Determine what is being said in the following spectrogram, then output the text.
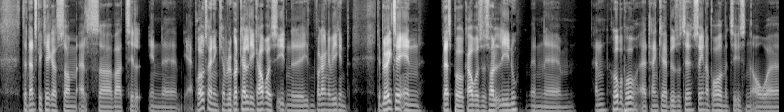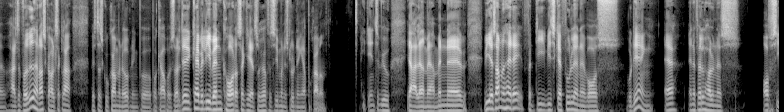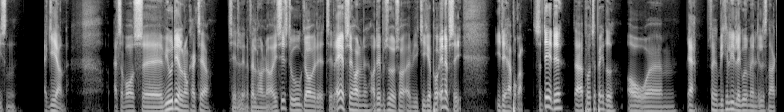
den danske kicker, som altså var til en øh, ja, prøvetræning, kan vi godt kalde det, i Cowboys i den, øh, i den forgangne weekend. Det blev ikke til en plads på Cowboys' hold lige nu, men øh, han håber på, at han kan byde sig til senere på året, Mathisen, og øh, har altså fået at vide, at han også skal holde sig klar, hvis der skulle komme en åbning på, på Cowboys hold. Det kan vi lige vende kort, og så kan jeg altså høre fra Simon i slutningen af programmet i det interview, jeg har lavet med ham. Men øh, vi er samlet her i dag, fordi vi skal fuldende vores vurdering af NFL-holdenes off-season ageren. Altså vores, øh, vi uddeler nogle karakterer til NFL-holdene, og i sidste uge gjorde vi det til AFC-holdene, og det betyder så, at vi kigger på NFC i det her program. Så det er det, der er på tapetet, og øh, ja, så vi kan lige lægge ud med en lille snak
